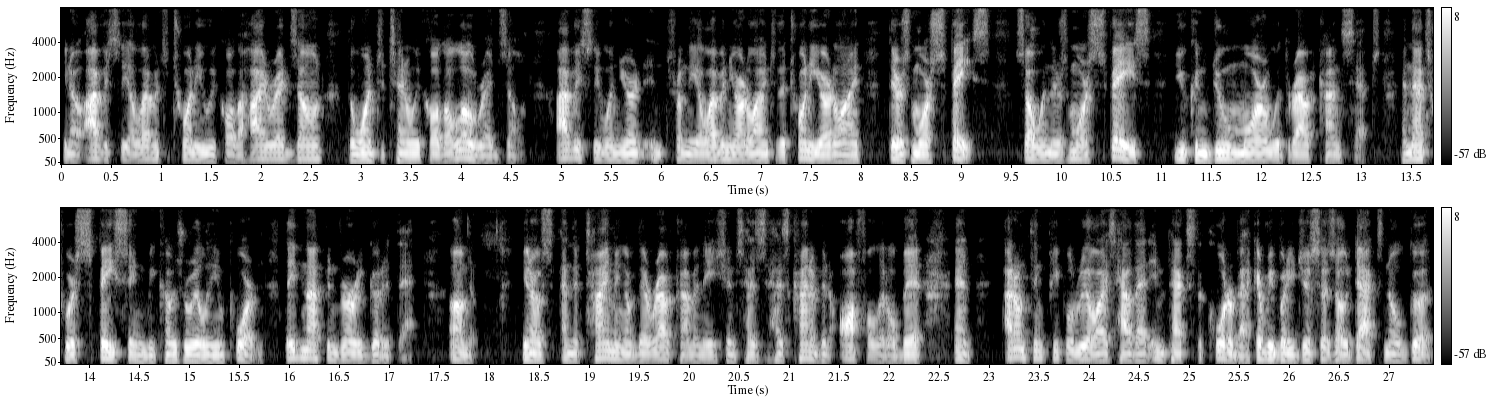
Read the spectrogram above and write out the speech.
You know, obviously 11 to 20 we call the high red zone, the 1 to 10 we call the low red zone. Obviously, when you're in, from the 11 yard line to the 20 yard line, there's more space. So when there's more space, you can do more with route concepts. And that's where spacing becomes really important. They've not been very good at that. Um, you know, and the timing of their route combinations has has kind of been off a little bit. And I don't think people realize how that impacts the quarterback. Everybody just says, "Oh, Dak's no good,"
